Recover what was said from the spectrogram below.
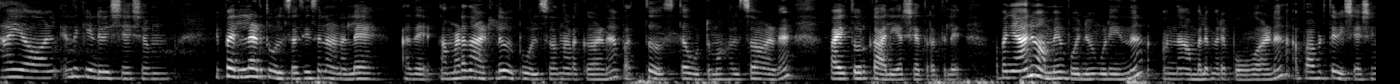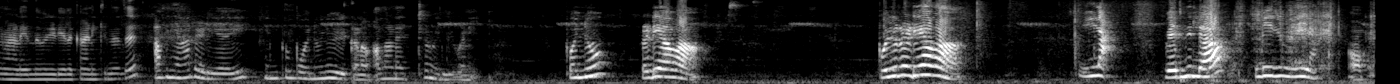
ഹായ് ഓൾ എന്തൊക്കെയുണ്ട് വിശേഷം? ഇപ്പോൾ എല്ലായിടത്തും ഉത്സവ സീസൺ ആണല്ലേ? അതെ നമ്മുടെ നാട്ടിലും ഇപ്പോൾ ഉത്സവം നടക്കുകയാണ്. പത്ത് ദിവസത്തെ ഊട്ടുമഹോത്സവമാണ് വൈത്തൂർ കാലിയാർ ക്ഷേത്രത്തിൽ അപ്പോൾ ഞാനും അമ്മയും പൊന്നും കൂടി ഇന്ന് ഒന്ന് അമ്പലം വരെ പോവുകയാണ്. അപ്പോൾ അവിടുത്തെ വിശേഷങ്ങളാണ് ഇന്ന് വീഡിയോയിൽ കാണിക്കുന്നത്. അപ്പോൾ ഞാൻ റെഡിയായി എനിക്കും പൊന്നുവിനെ വിളിക്കണം അതാണ് ഏറ്റവും വലിയ പണി. പൊന്നു റെഡിയാവാ പൊന്നു റെഡിയാവാ ഇല്ല. വരുന്നില്ല? ഓക്കെ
